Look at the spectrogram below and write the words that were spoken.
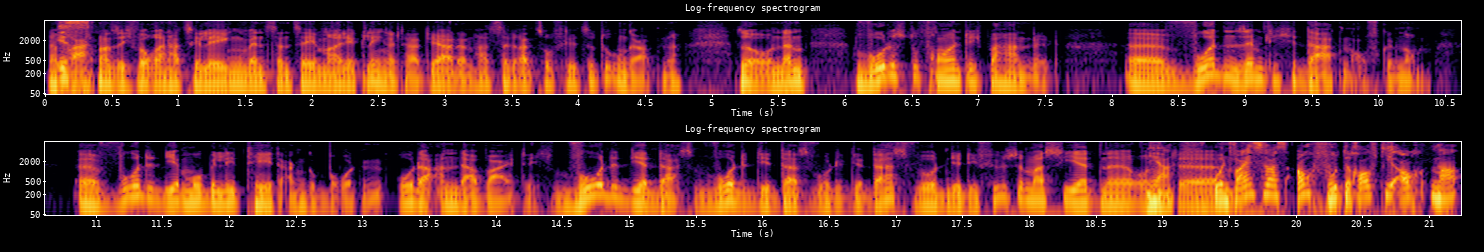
Da Ist- fragt man sich, woran hat es gelegen, wenn es dann zehnmal geklingelt hat. Ja, dann hast du gerade so viel zu tun gehabt. Ne? So, und dann wurdest du freundlich behandelt. Äh, wurden sämtliche Daten aufgenommen. Äh, wurde dir Mobilität angeboten oder anderweitig? Wurde dir das, wurde dir das, wurde dir das, wurden dir die Füße massiert, ne? Und, ja, äh, und weißt du was auch, worauf die auch immer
